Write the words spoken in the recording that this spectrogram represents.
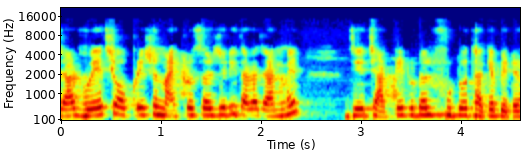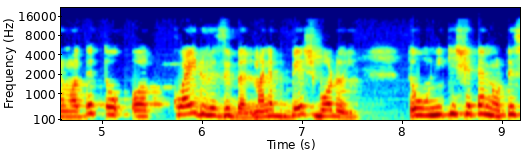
যার হয়েছে অপারেশন মাইক্রোসার্জারি তারা জানবেন যে চারটে টোটাল ফুটো থাকে পেটের মধ্যে, তো কোয়াইট ভিজিবল মানে বেশ বড়ই। তো উনি কি সেটা নোটিস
